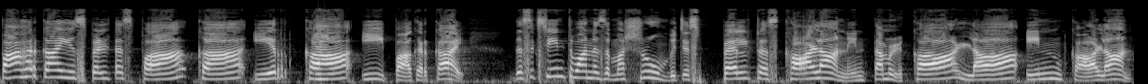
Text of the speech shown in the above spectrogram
Paharkai is spelled as Pa, Ka, Ir, Ka, I, Paharkai. The 16th one is a mushroom which is spelled as Kalan in Tamil. Ka, La, in Kalan.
